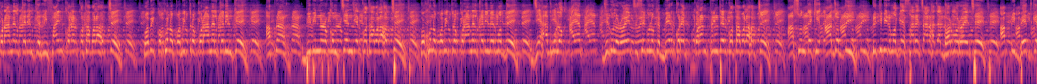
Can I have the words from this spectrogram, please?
কোরআনুল করিমকে রিফাইন করার কথা বলা হচ্ছে। কবি কখনো পবিত্র কোরআনুল করিমকে আপনার বিভিন্ন রকম চেঞ্জের কথা বলা হচ্ছে। কখনো পবিত্র কোরআনুল করিমের মধ্যে জেহাদমূলক আয়াত যেগুলো রয়েছে সেগুলোকে বের করে কোরআন প্রিন্টের কথা বলা হচ্ছে। আসুন দেখি আজ অব্দি পৃথিবীর মধ্যে সাড়ে চার হাজার ধর্ম রয়েছে আপনি বেদকে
